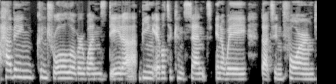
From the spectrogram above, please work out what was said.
having control over one's data, being able to consent in a way that's informed,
